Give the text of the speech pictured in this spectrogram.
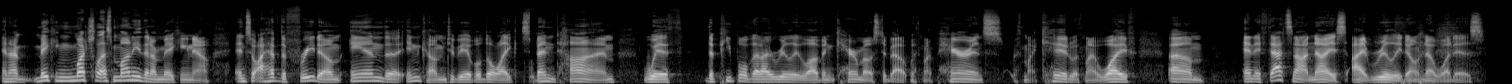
and I'm making much less money than I'm making now. And so I have the freedom and the income to be able to like spend time with the people that I really love and care most about, with my parents, with my kid, with my wife. Um, and if that's not nice, I really don't know what is.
